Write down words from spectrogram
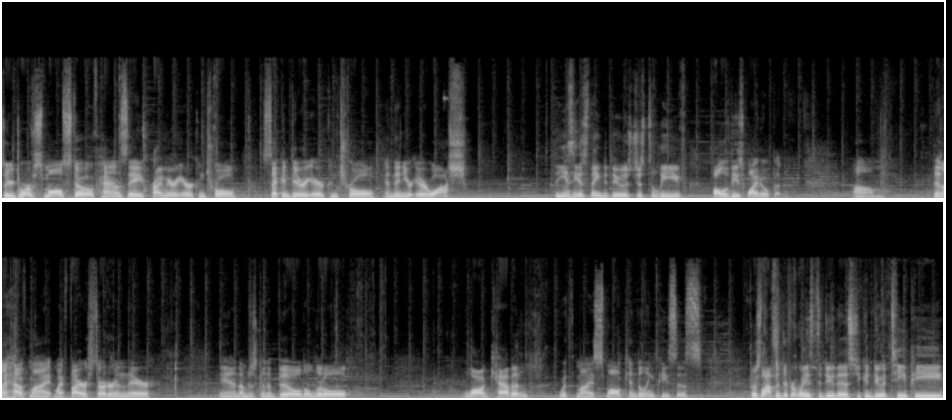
So your Dwarf Small Stove has a primary air control, secondary air control, and then your air wash. The easiest thing to do is just to leave all of these wide open. Um, then I have my, my fire starter in there, and I'm just gonna build a little log cabin with my small kindling pieces. There's lots of different ways to do this. You can do a teepee,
